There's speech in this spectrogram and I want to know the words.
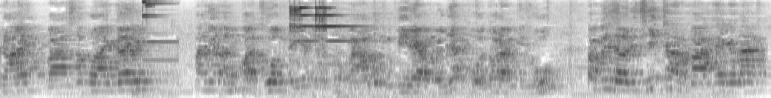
like và subscribe kênh. Và nhớ ấn quả chuông để nhận được thông báo về video mới nhất của tôi là thú. Và bây giờ thì xin chào và hẹn gặp lại.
